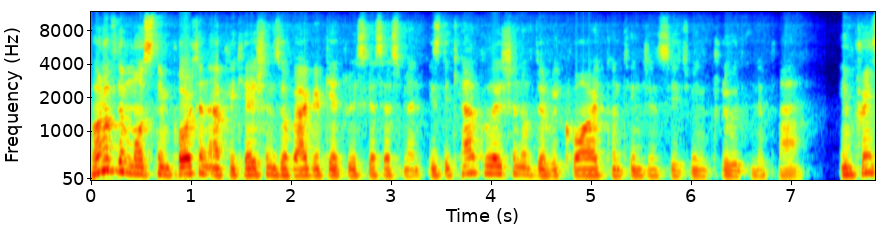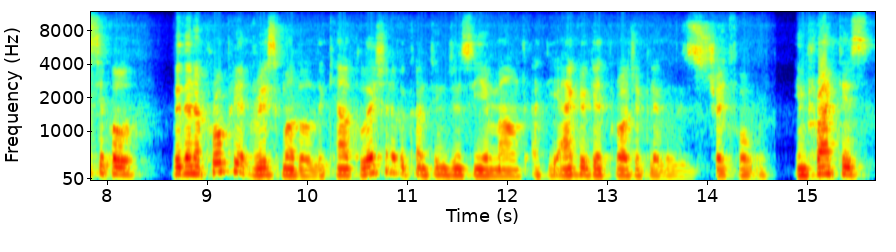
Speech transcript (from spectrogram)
One of the most important applications of aggregate risk assessment is the calculation of the required contingency to include in a plan. In principle, with an appropriate risk model, the calculation of a contingency amount at the aggregate project level is straightforward. In practice,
